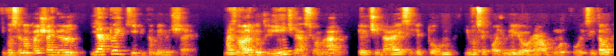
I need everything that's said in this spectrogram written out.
que você não está enxergando. E a tua equipe também não enxerga. Mas na hora que o cliente é acionado, ele te dá esse retorno e você pode melhorar alguma coisa. Então,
